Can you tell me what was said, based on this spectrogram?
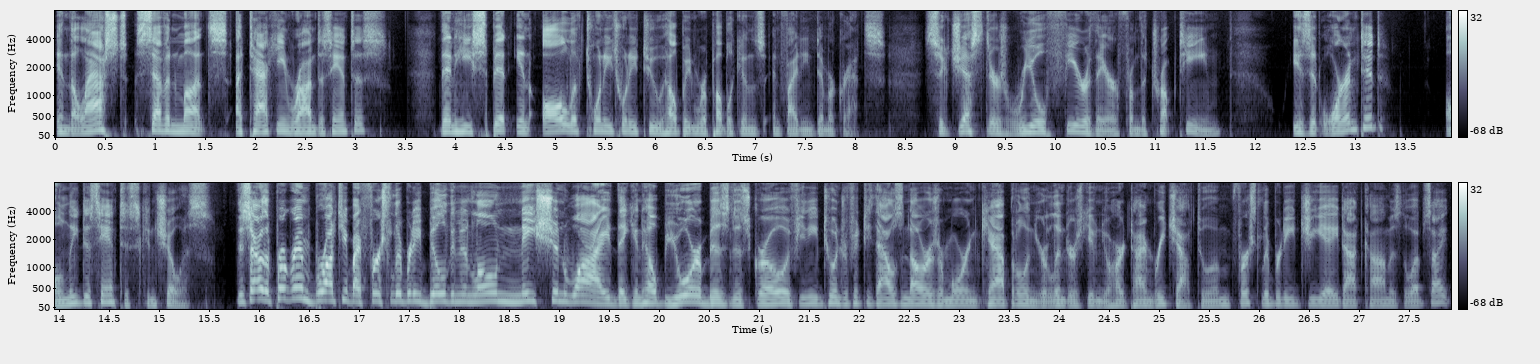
in the last 7 months attacking Ron DeSantis than he spent in all of 2022 helping Republicans and fighting Democrats. Suggests there's real fear there from the Trump team. Is it warranted? Only DeSantis can show us. This hour of the program brought to you by First Liberty Building and Loan nationwide. They can help your business grow. If you need $250,000 or more in capital and your lender's giving you a hard time, reach out to them. FirstLibertyGA.com is the website.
